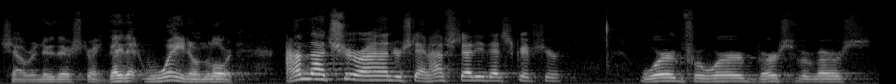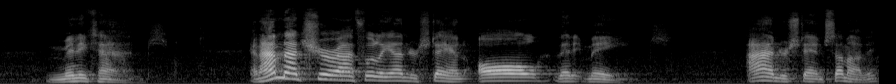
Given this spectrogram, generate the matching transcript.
shall renew their strength. They that wait on the Lord. I'm not sure I understand. I've studied that scripture word for word, verse for verse, many times. And I'm not sure I fully understand all that it means. I understand some of it.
